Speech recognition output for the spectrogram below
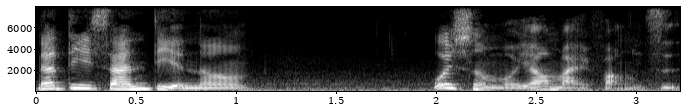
那第三点呢？为什么要买房子？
